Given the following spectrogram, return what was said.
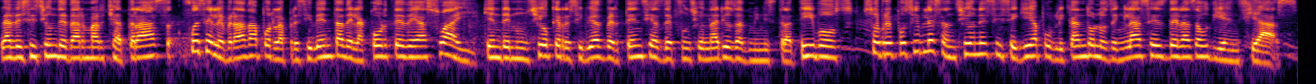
La decisión de dar marcha atrás fue celebrada por la presidenta de la Corte de Azuay, quien denunció que recibió advertencias de funcionarios administrativos sobre posibles sanciones y seguía publicando los enlaces de las audiencias.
